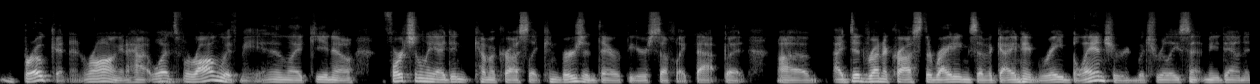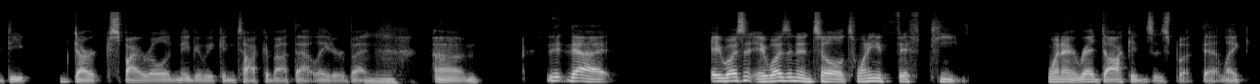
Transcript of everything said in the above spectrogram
broken and wrong and how what's wrong with me. And like you know, fortunately, I didn't come across like conversion therapy or stuff like that. But uh, I did run across the writings of a guy named Ray Blanchard, which really sent me down a deep dark spiral and maybe we can talk about that later but mm. um that it wasn't it wasn't until 2015 when i read dawkins's book that like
